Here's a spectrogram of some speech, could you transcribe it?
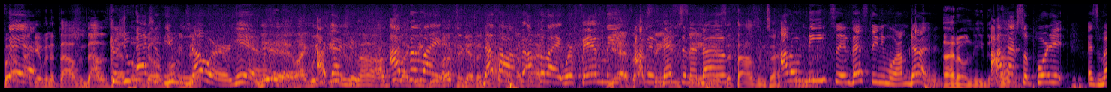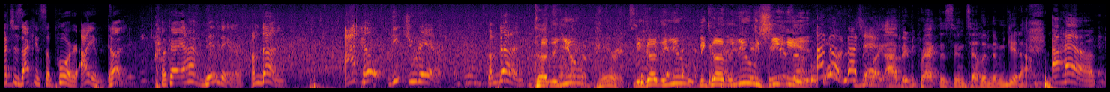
but I'm not giving a thousand dollars to Because you actually you know her, yeah. Yeah, like we. I got you. now- I feel like we grew up together. That's now. how I Like, feel. I'm I feel like we're family. Yes, I've I've seen invested enough. this a thousand times. I don't need to invest anymore. I'm done. I don't need it. I have uh-uh. supported as much as I can support. I am done. Okay, I have been there. I'm done. I helped get you there. I'm done. because of you. like a parent. Because of you. Because of you. She is. I know not She's that. like, I've been practicing telling them get out. I have.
